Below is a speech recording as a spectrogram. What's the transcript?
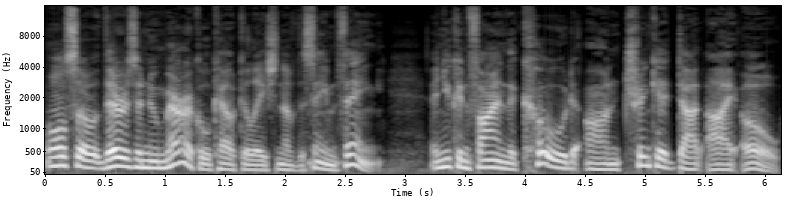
Also, there is a numerical calculation of the same thing, and you can find the code on trinket.io.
